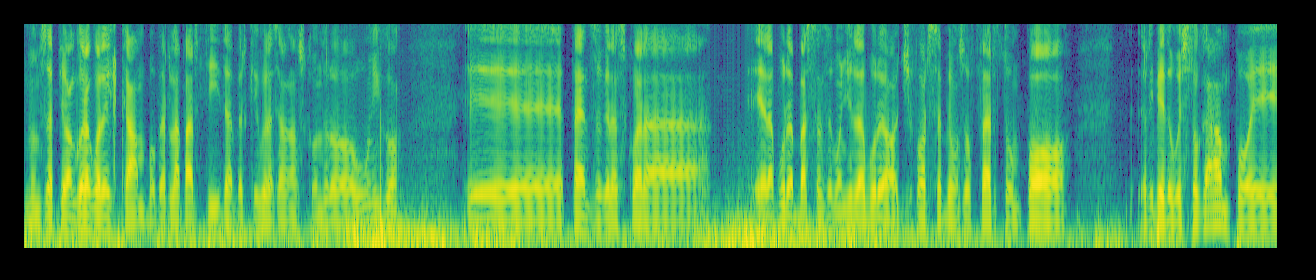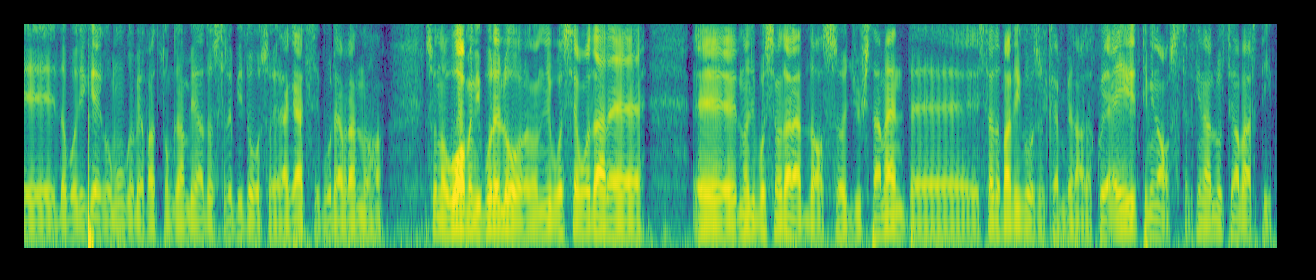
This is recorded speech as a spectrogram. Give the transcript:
non sappiamo ancora qual è il campo per la partita perché quella sarà uno scontro unico. E penso che la squadra era pure abbastanza congelata pure oggi, forse abbiamo sofferto un po' ripeto questo campo e dopodiché comunque abbiamo fatto un campionato strepitoso, i ragazzi pure avranno, sono uomini pure loro, non gli possiamo dare, eh, non gli possiamo dare addosso, giustamente è stato faticoso il campionato, ai ritmi nostri fino all'ultima partita,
